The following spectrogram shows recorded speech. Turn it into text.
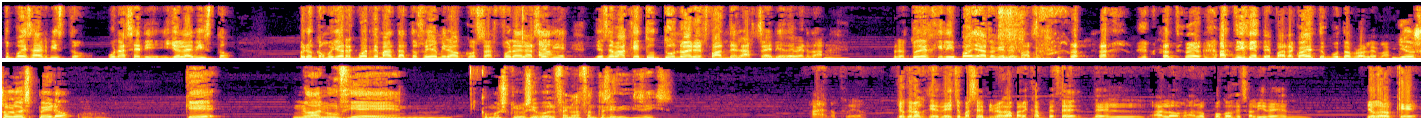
Tú puedes haber visto una serie y yo la he visto, pero como yo recuerde más datos o haya mirado cosas fuera de la serie, yo sé más que tú, tú no eres fan de la serie de verdad. Mm. Pero tú eres gilipollas o qué te pasa? ¿A ti qué te pasa? ¿Cuál es tu puto problema? Yo solo espero que no anuncien como exclusivo el Final Fantasy XVI. Ah, no creo. Yo creo que de hecho va a ser el primero que aparezca en PC del, a, los, a los pocos de salir en. Yo creo que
